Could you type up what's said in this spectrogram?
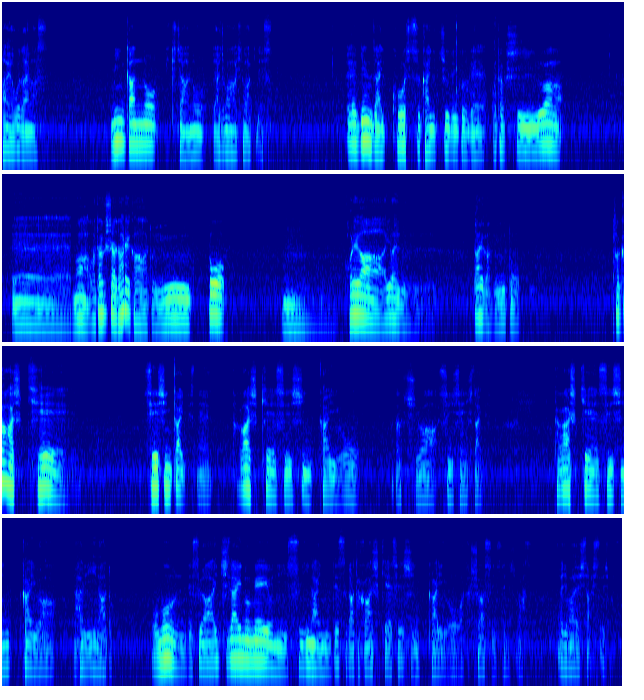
おはようございます。民間のピクチャーの矢島弘明です、えー、現在皇室会議中ということで私はえー、まあ私は誰かというとうんこれがいわゆる誰かというと高橋圭精神科医ですね。高橋系精神科医を私は推薦したいです。高橋系精神科医はやはりいいなと思うんですが一大の名誉に過ぎないんですが高橋系精神科医を私は推薦します。矢島でした。失礼します。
